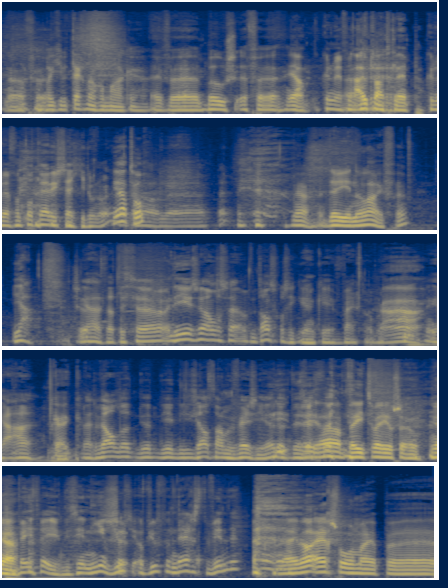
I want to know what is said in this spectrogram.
Nou, Een even, beetje techno gaan maken. even boos, even, ja, kunnen we even een uitlaatklep. kunnen we van Todd Terry setje doen, hoor. Ja, toch? Ja, day in a life, hè? Ja. ja, dat is, eh, die is alles uh, ik een keer voorbij gekomen. Ah, Ja, kijk. met wel de, die, die, die zeldzame versie. Hè? Dat is echt, Ja, B2 of zo. ja. Ja. B2. Die zijn niet op YouTube, op YouTube nergens te vinden. Nee, wel ergens volgens mij op... eh,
